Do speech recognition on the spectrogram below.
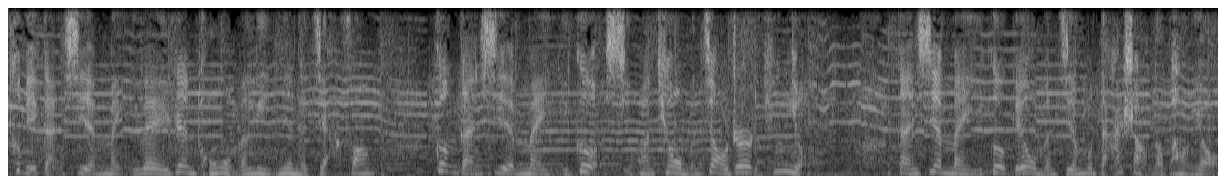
特别感谢每一位认同我们理念的甲方，更感谢每一个喜欢听我们较真儿的听友，感谢每一个给我们节目打赏的朋友，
